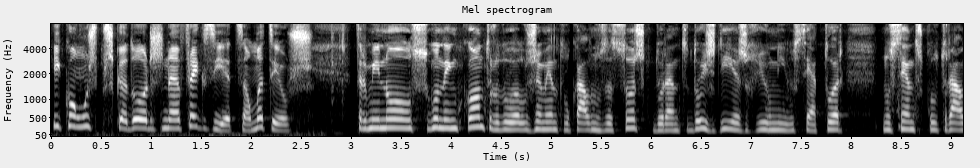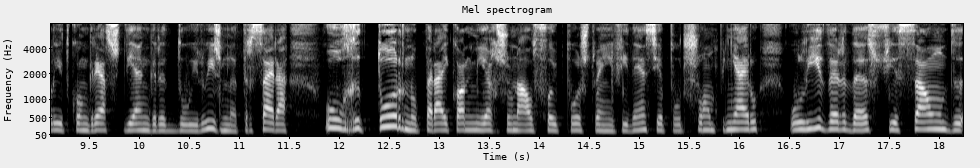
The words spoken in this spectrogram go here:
e com os pescadores na freguesia de São Mateus. Terminou o segundo encontro do alojamento local nos Açores, que durante dois dias reuniu o setor no Centro Cultural e de Congressos de Angra do Heroísmo. Na terceira, o retorno para a economia regional foi posto em evidência por João Pinheiro, o líder da Associação de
